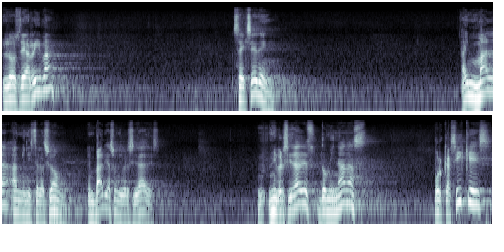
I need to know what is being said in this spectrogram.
los de arriba se exceden. Hay mala administración en varias universidades, universidades dominadas por caciques.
